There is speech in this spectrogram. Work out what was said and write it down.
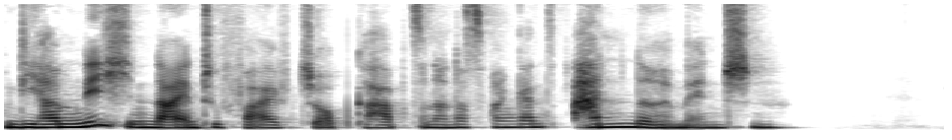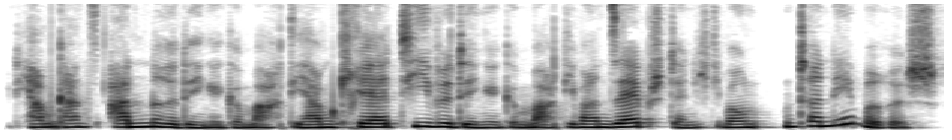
Und die haben nicht einen 9-to-5-Job gehabt, sondern das waren ganz andere Menschen. Die haben ganz andere Dinge gemacht, die haben kreative Dinge gemacht, die waren selbstständig, die waren unternehmerisch.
